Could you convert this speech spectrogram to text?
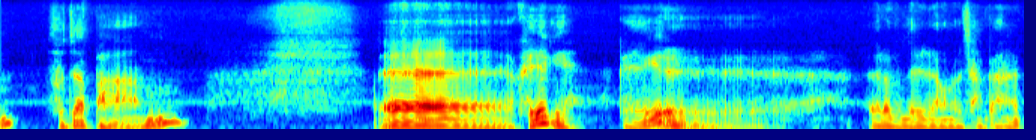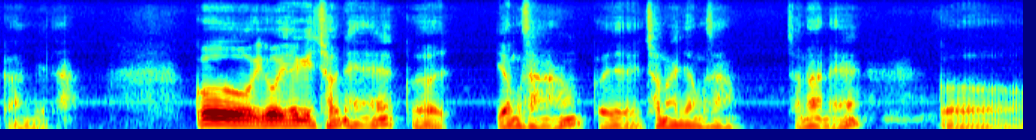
음? 소자파암 에, 그 얘기 그 얘기를 여러분들이랑 오늘 잠깐 할까 합니다 그, 요 얘기 전에, 그, 영상, 그, 전환 영상, 전환에, 그,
